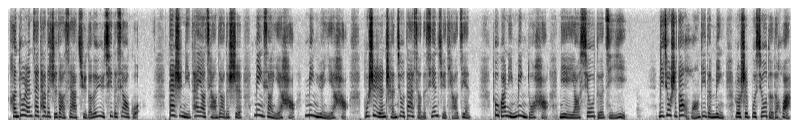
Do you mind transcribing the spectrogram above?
很多人在他的指导下取得了预期的效果。但是尼采要强调的是，命相也好，命运也好，不是人成就大小的先决条件。不管你命多好，你也要修得极易。你就是当皇帝的命，若是不修德的话，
